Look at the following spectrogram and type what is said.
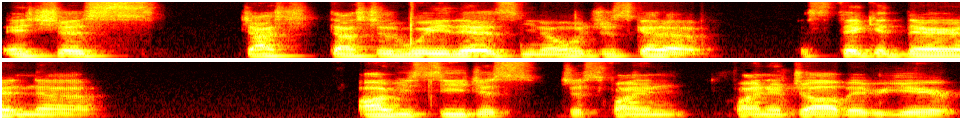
it's just that's that's just the way it is, you know. Just gotta stick it there and uh obviously just just find find a job every year.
